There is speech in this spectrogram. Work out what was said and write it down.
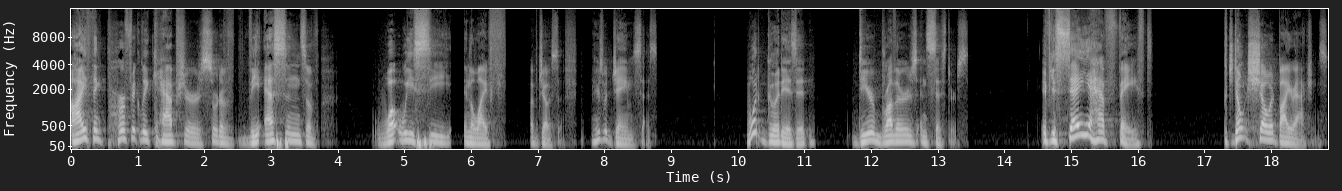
I think perfectly captures sort of the essence of what we see in the life of Joseph. Here's what James says What good is it, dear brothers and sisters, if you say you have faith, but you don't show it by your actions.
